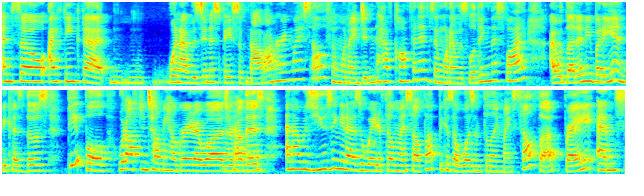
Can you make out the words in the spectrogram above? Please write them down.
And so I think that when I was in a space of not honoring myself and when I mm-hmm. didn't have confidence and when I was living this lie, I would let anybody in because those people would often tell me how great I was or how uh-huh. this, and I was using it as a way to fill myself up because I wasn't filling myself up, right? And so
